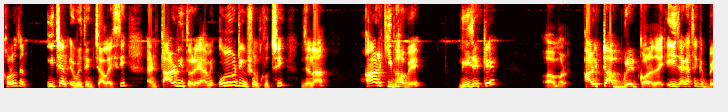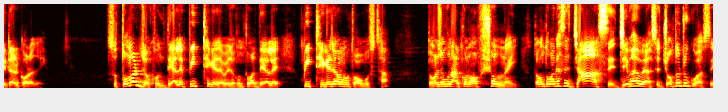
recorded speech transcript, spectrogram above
খরচ অ্যান্ড ইচ অ্যান্ড এভরিথিং চালাইছি। অ্যান্ড তার ভিতরে আমি অন্য টিউশন খুঁজছি যে না, আর কীভাবে নিজেকে আমার আর একটু আপগ্রেড করা যায়। এই জায়গা থেকে বেটার করা যায়। সো তোমার যখন দেয়ালে পিঠ থেকে যাবে, যখন তোমার দেয়ালে পিঠ থেকে যাওয়ার মতো অবস্থা, তোমার যখন আর কোনো অপশন নাই, তখন তোমার কাছে যা আছে, যেভাবে আছে, যতটুকু আছে,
